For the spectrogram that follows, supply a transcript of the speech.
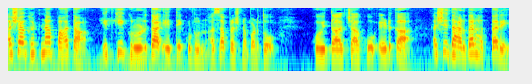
अशा घटना पाहता इतकी क्रूरता येते कुठून असा प्रश्न पडतो. कोयता चाकू एडका अशी धारदार हत्यारे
